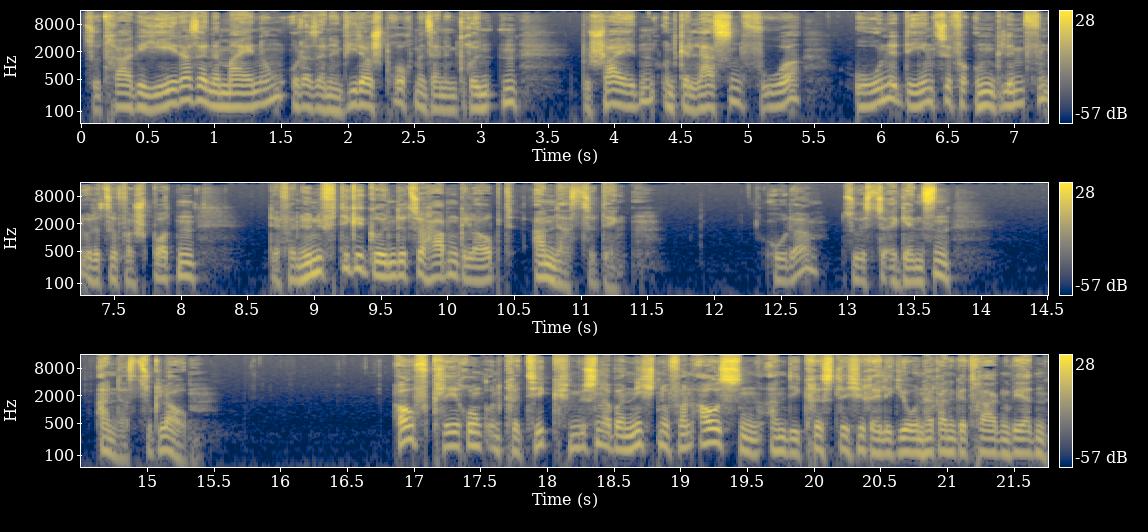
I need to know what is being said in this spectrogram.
So trage jeder seine Meinung oder seinen Widerspruch mit seinen Gründen bescheiden und gelassen vor, ohne den zu verunglimpfen oder zu verspotten, der vernünftige Gründe zu haben glaubt, anders zu denken. Oder, so ist zu ergänzen, anders zu glauben. Aufklärung und Kritik müssen aber nicht nur von außen an die christliche Religion herangetragen werden,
